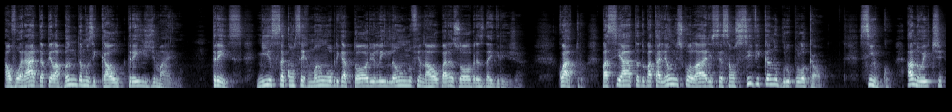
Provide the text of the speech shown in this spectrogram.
Alvorada pela Banda Musical 3 de Maio. 3. Missa com sermão obrigatório e leilão no final para as obras da Igreja. 4. Passeata do Batalhão Escolar e Sessão Cívica no grupo local. 5. À noite,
